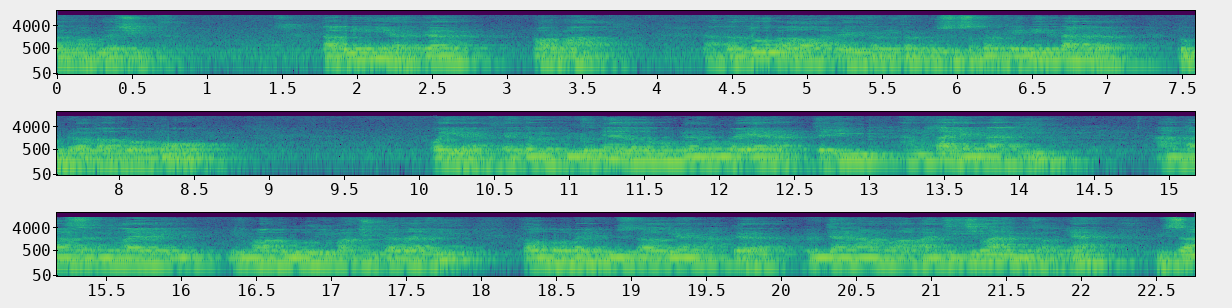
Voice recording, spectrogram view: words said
15 juta. Tapi ini harga normal. Nah tentu kalau ada event-event khusus seperti ini kita ada beberapa promo Oh iya, yang berikutnya adalah kemudahan pembayaran. Jadi angka yang tadi, angka senilai 55 juta tadi, kalau Bapak Ibu sekalian ada rencana melakukan cicilan misalnya, bisa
